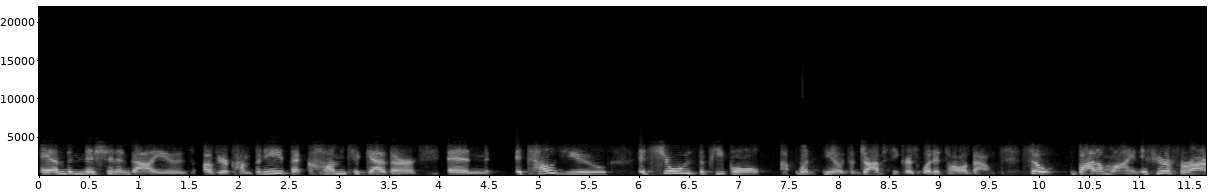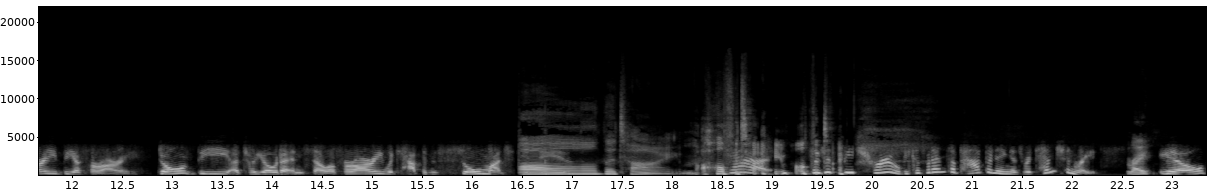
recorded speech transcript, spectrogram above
and the mission and values of your company that come together and it tells you, it shows the people what, you know, the job seekers what it's all about. So bottom line, if you're a Ferrari, be a Ferrari. Don't be a Toyota and sell a Ferrari, which happens so much these all days. the time. All the yeah. time. All so the just be true because what ends up happening is retention rates. Right. You know,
